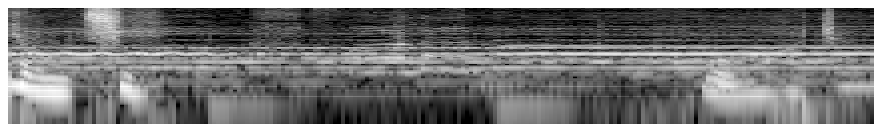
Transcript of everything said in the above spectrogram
勇气活着。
